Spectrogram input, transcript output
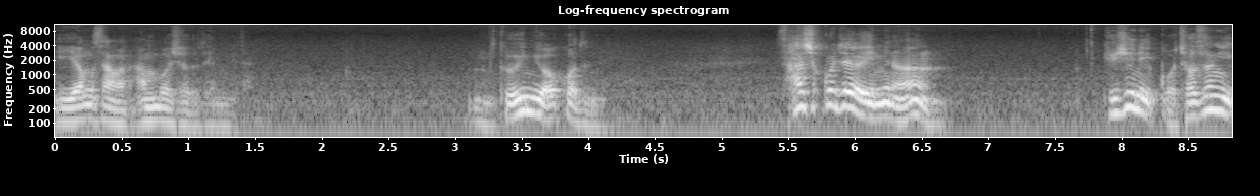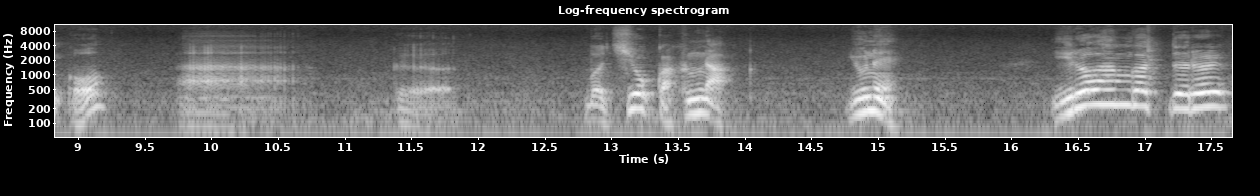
이 영상을 안 보셔도 됩니다. 음, 그 의미가 없거든요. 49제의 의미는, 귀신이 있고, 저승이 있고, 아, 그, 뭐, 지옥과 극락, 윤회, 이러한 것들을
